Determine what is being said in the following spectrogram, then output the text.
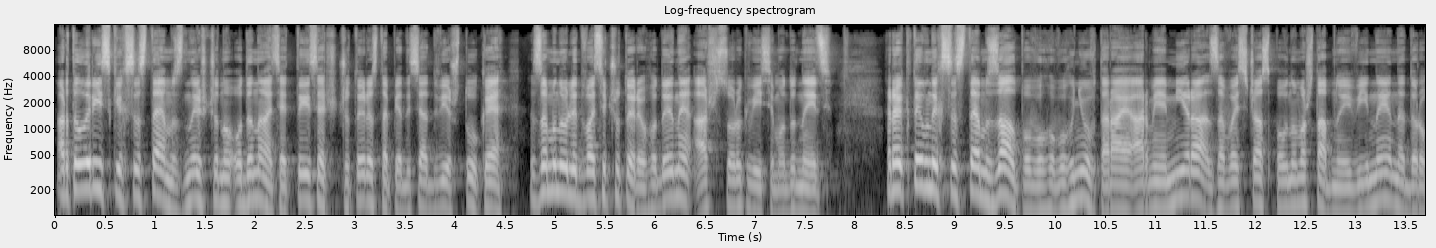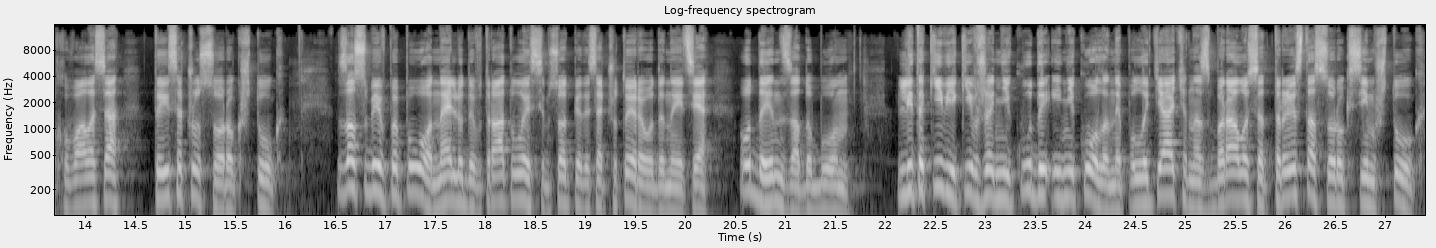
Артилерійських систем знищено 11 тисяч 452 штуки, за минулі 24 години аж 48 одиниць. Реактивних систем залпового вогню вторая армія міра за весь час повномасштабної війни не дорахувалася 1040 штук. Засобів ППО нелюди втратили 754 одиниці, один за добу. Літаків, які вже нікуди і ніколи не полетять, назбиралося 347 штук.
